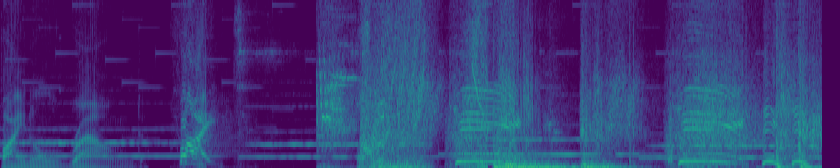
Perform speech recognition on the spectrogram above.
Final round. Fight! Kick! Kick!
